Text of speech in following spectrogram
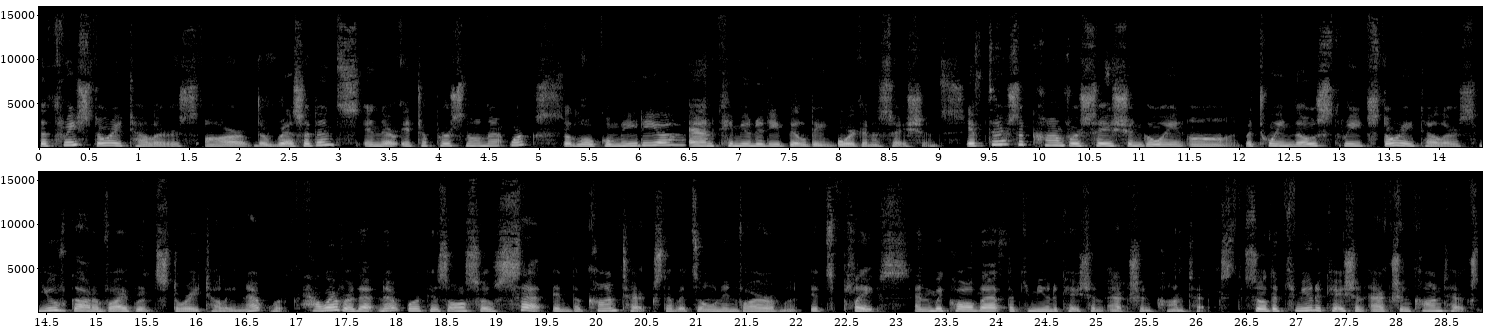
The three storytellers are the residents in their interpersonal networks, the local media, and community building organizations. If there's a conversation going on between those three storytellers, you've got a vibrant storytelling network. However, that network is also set in the context of its own environment, its place. And we call that the communication action context. So the communication action context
